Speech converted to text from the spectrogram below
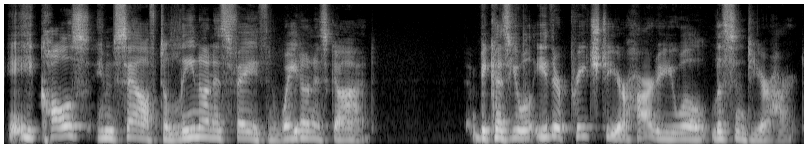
He calls himself to lean on his faith and wait on his God because you will either preach to your heart or you will listen to your heart.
